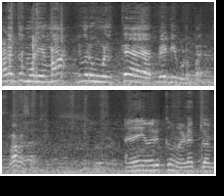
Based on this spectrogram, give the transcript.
படத்து மூலியமா இவர் உங்களுக்கு பேட்டி கொடுப்பாரு. வாங்க சார். அனைவருக்கும் வணக்கம்.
